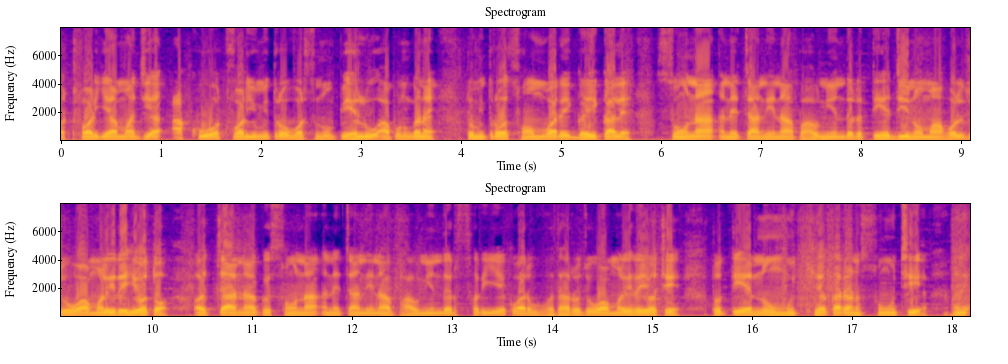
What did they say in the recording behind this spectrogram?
અઠવાડિયામાં જે આખું અઠવાડિયું મિત્રો, વર્ષનું પહેલું આપણું ગણાય. તો મિત્રો, સોમવારે ગઈકાલે સોના અને ચાંદીના ભાવની અંદર તેજીનો માહોલ જોવા મળી રહ્યો હતો. અચાનક સોના અને ચાંદીના ભાવની અંદર ફરી એકવાર વધારો જોવા મળી રહ્યો છે. તો તેનું મુખ્ય કારણ શું છે? અને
